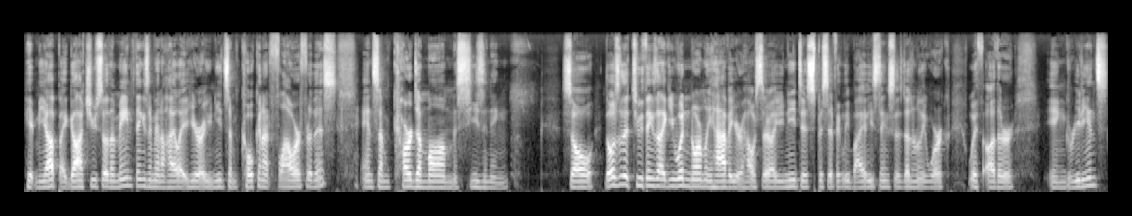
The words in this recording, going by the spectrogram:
hit me up. I got you. So the main things I'm gonna highlight here are you need some coconut flour for this and some cardamom seasoning. So those are the two things that like you wouldn't normally have at your house. There, like, you need to specifically buy these things because it doesn't really work with other ingredients.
